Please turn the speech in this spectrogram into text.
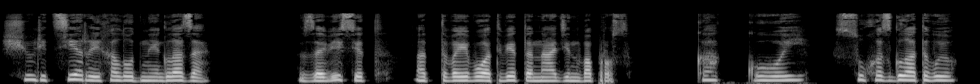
Щурит серые холодные глаза. Зависит от твоего ответа на один вопрос. Какой? Сухо сглатываю.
